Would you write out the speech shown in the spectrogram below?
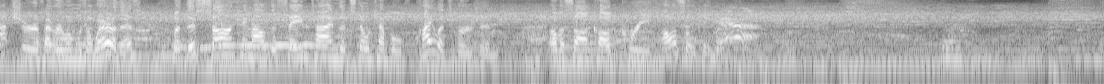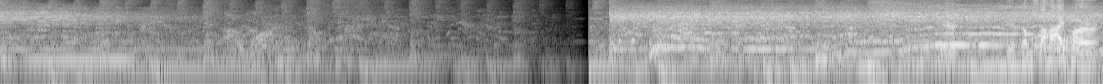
Not sure if everyone was aware of this, but this song came out the same time that Stone Temple Pilots version of a song called Creep also came out. Yeah. Here, here comes the high part.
